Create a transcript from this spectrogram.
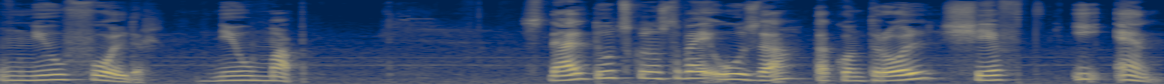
um new folder, new map. Sneltoets kunnen we bij usa de Ctrl Shift IN.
